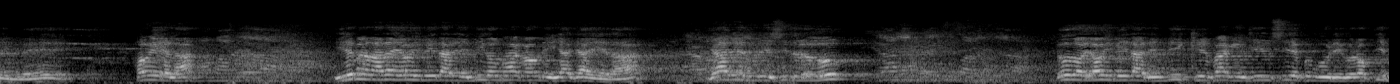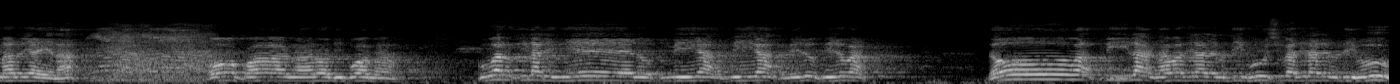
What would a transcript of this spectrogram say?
နေမလဲဟုတ်ရဲ့လား ဒီမှာလာတဲ့ယောဂီမိသားတွေမိကောင်းဖားကောင်းတွေရကြရဲ့လားရတဲ့လူတွေရှိသလိုတို့တော့ယောဂီမိသားတွေမိခင်ဖခင်ကျေးဇူးရှိတဲ့ပုဂ္ဂိုလ်တွေကိုတော့ပြစ်မှားလို့ရရဲ့လားဩကွာငါတော့ဒီဘဝမှာကိုကတော့သီလတွေမြဲလို့အမေကအဖေကအမေတို့အဖေတို့ကတော့ဝသီလငါးပါးသီလလည်းမသိဘူးရှိပါသီလလည်းမသိဘူး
